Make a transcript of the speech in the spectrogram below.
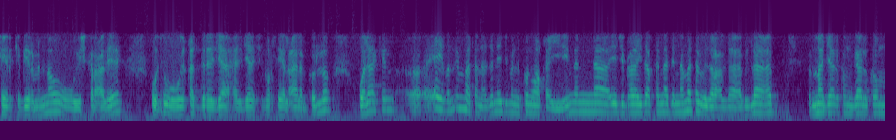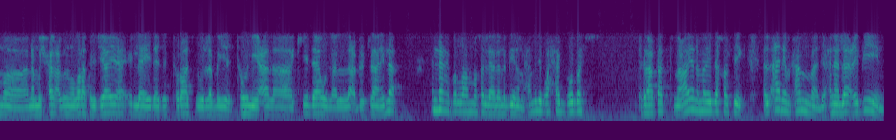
خير كبير منه ويشكر عليه ويقدر الجائحه الجالس يمر فيها العالم كله. ولكن آه، أيضا اما تنازل يجب أن نكون واقعيين إن يجب على إدارة النادي انها مثل وزراء اللاعب، اللاعب ما جاء لكم قال لكم أنا مش حلعب المباراة الجاية إلا إذا زدت راتبي ولا ميزتوني على كذا ولا اللاعب الفلاني. لا. اللاعب اللهم صل على نبينا محمد يبغى حقه بس تعاقدت معي أنا مالي دخل فيك. الآن يا محمد إحنا لاعبين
